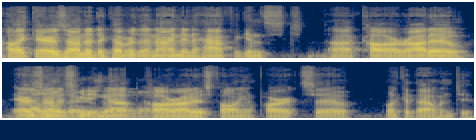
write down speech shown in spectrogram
I like Arizona to cover the nine and a half against uh, Colorado. Arizona's heating Arizona. up. Colorado's falling apart. So look at that one too.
